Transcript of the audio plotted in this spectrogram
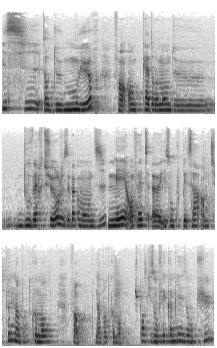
ici une sorte de moulure encadrement de d'ouverture, je sais pas comment on dit, mais en fait euh, ils ont coupé ça un petit peu n'importe comment, enfin n'importe comment. Je pense qu'ils ont fait comme ils ont pu,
